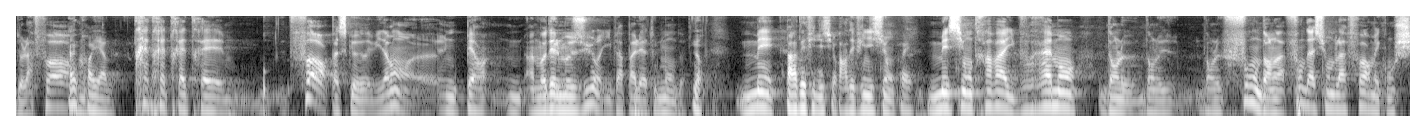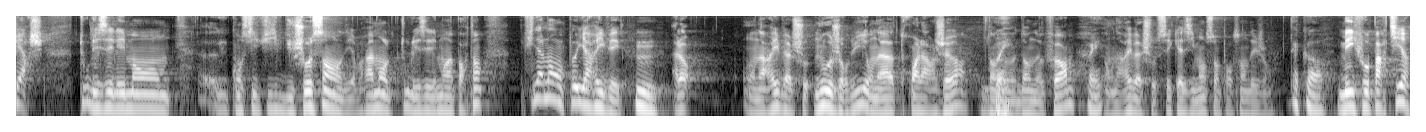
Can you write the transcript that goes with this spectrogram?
de la forme. Incroyable. Très, très, très, très fort parce que, évidemment, une un modèle mesure, il va pas aller à tout le monde. Non. Mais. Par définition. Par définition. Mais si on travaille vraiment dans le, dans le, dans le fond, dans la fondation de la forme et qu'on cherche tous les éléments euh, constitutifs du chausson, dire vraiment tous les éléments importants, finalement, on peut y arriver. Hmm. Alors, on arrive à nous aujourd'hui, on a trois largeurs dans, nos, formes, on arrive à chausser quasiment 100% des gens. D'accord. Mais il faut partir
